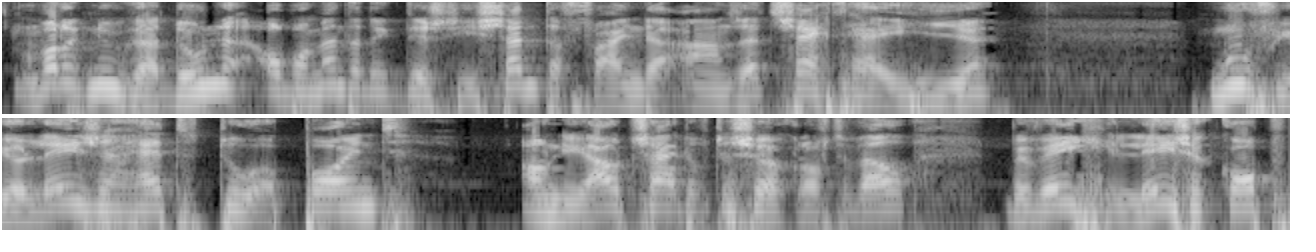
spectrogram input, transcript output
En wat ik nu ga doen, op het moment dat ik dus die center finder aanzet, zegt hij hier... Move your laser head to a point on the outside of the circle. Oftewel, beweeg je laserkop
